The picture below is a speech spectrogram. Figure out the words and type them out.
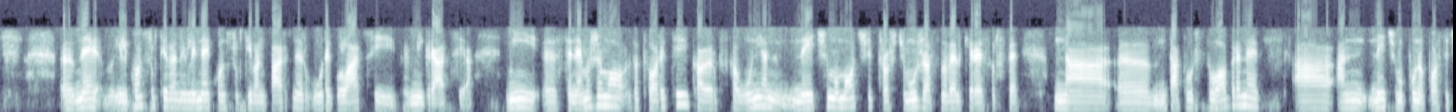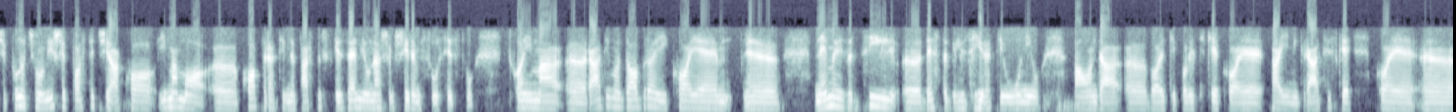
e, ne, ili konstruktivan ili nekonstruktivan partner u regulaciji migracija. Mi e, se ne možemo zatvoriti kao Europska unija, nećemo moći, trošit užasno velike resurse na e, takvu vrstu obrane, a, a nećemo puno postići. Puno ćemo više postići ako imamo e, kooperativne partnerske zemlje u našem širem susjedstvu s kojima e, radimo dobro i koje e, nemaju za cilj e, destabilizirati Uniju, pa onda e, voditi politike koje, pa i migracijske, koje e,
